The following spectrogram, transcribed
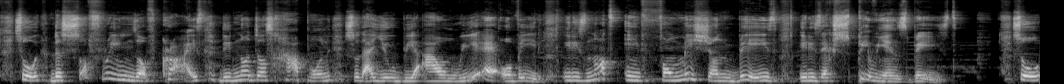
so the sufferings of Christ did not just happen so that you be aware of it. It is not information based, it is experience based. So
